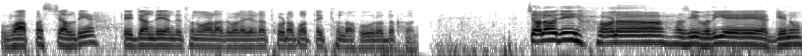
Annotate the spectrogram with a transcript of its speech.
ਵਾਪਸ ਚੱਲਦੇ ਆਂ ਤੇ ਜਾਂਦੇ ਜਾਂਦੇ ਤੁਹਾਨੂੰ ਆਲਾ ਦੁਆਲਾ ਜਿਹੜਾ ਥੋੜਾ ਬਹੁਤ ਇੱਥੋਂ ਦਾ ਹੋਰ ਉਹ ਦਿਖਾਉਂਦੇ ਚਲੋ ਜੀ, ਹੁਣ ਅਸੀਂ ਵਧੀਆ ਅੱਗੇ ਨੂੰ।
